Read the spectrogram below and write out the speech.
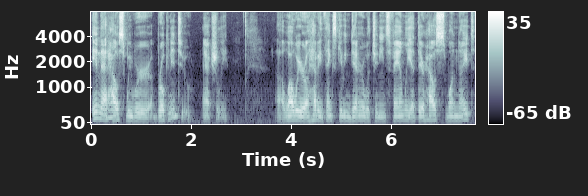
in that house we were broken into, actually. Uh, while we were having Thanksgiving dinner with Janine's family at their house one night,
